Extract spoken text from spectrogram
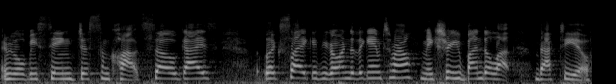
and we will be seeing just some clouds. So, guys, looks like if you're going to the game tomorrow, make sure you bundle up. Back to you.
